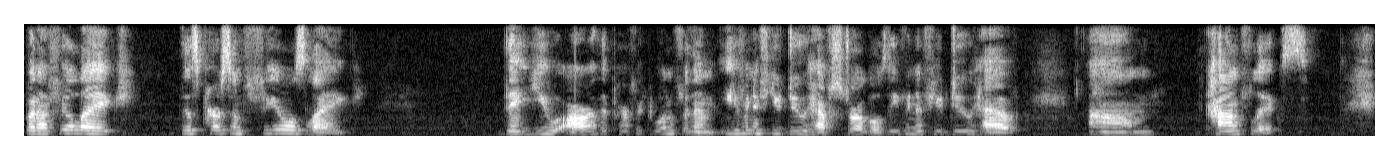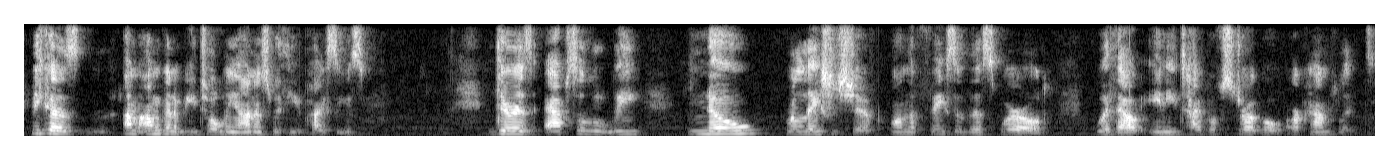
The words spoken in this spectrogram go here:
but I feel like this person feels like that you are the perfect one for them, even if you do have struggles, even if you do have um, conflicts. Because I'm, I'm going to be totally honest with you, Pisces. There is absolutely no relationship on the face of this world without any type of struggle or conflict.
